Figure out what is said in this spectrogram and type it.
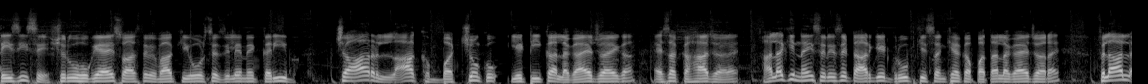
तेज़ी से शुरू हो गया है। स्वास्थ्य विभाग की ओर से ज़िले में करीब चार लाख बच्चों को ये टीका लगाया जाएगा, ऐसा कहा जा रहा है। हालाँकि नए सिरे से टारगेट ग्रुप की संख्या का पता लगाया जा रहा है। फ़िलहाल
